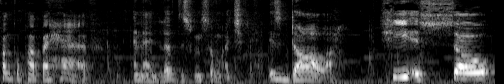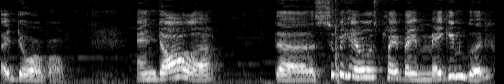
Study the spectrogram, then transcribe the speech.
Funko Pop I have, and I love this one so much, is Darla. She is so adorable. And Darla, the superhero is played by Meagan Good.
